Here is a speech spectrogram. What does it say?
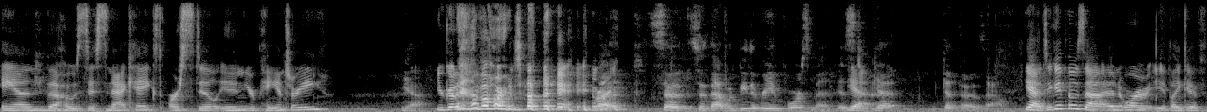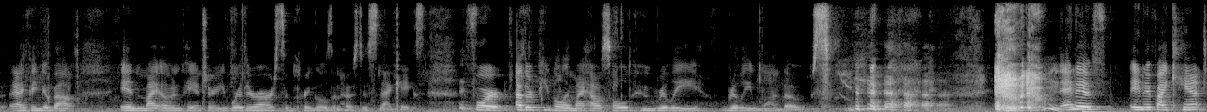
and the Hostess snack cakes are still in your pantry, yeah, you're gonna have a hard time. right. So, so that would be the reinforcement is Yeah. to get get those out. Yeah, to get those out, and or if, like if I think about in my own pantry where there are some Pringles and Hostess snack cakes for other people in my household who really, really want those. and if and if I can't,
